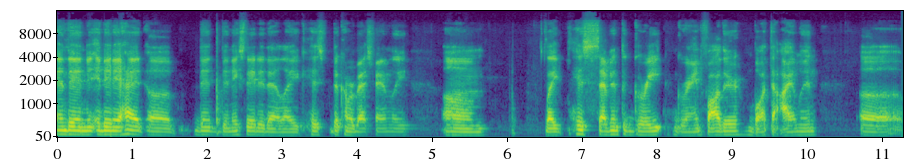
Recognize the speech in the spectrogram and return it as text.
and then and then it had uh then then they stated that like his the Cumberbatch family, um, like his seventh great grandfather bought the island, uh,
